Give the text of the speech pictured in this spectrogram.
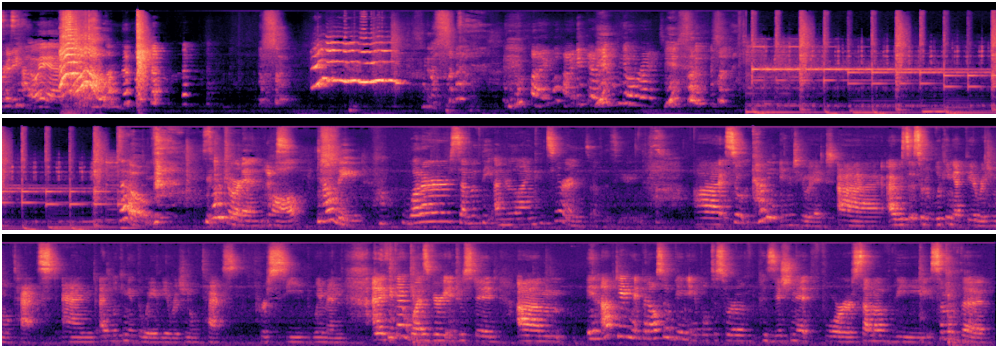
already. Oh yeah. Oh! Hi, yeah, it'll be all right. So, so Jordan, Yes. Paul, tell me, what are some of the underlying concerns of the series? Uh, so coming into it, uh, I was sort of looking at the original text and and looking at the way the original text perceived women, and I think I was very interested um, in updating it, but also being able to sort of position it for some of the some of the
